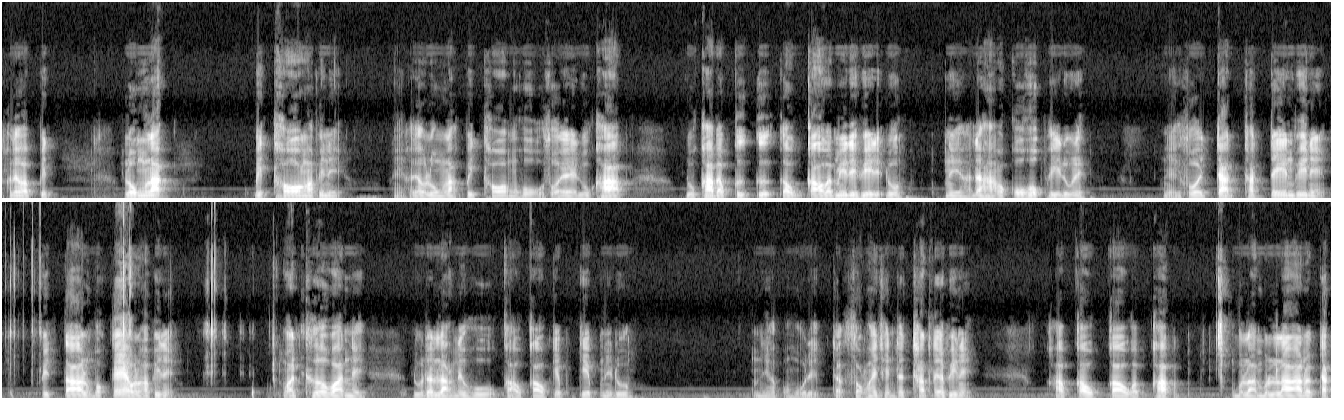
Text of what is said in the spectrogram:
เขาเรียกว่าปิดลงรัก ปิดทองครับพี่นี่นี่เขาเรียกลงรักปิดทองโอ้โหสวยดูคาบดูคาบแบบกึกกึเก่าเก่าๆแบบนี้ดิพี่ดูนี่เดี๋ยวหาว่าโกหกพี่ดูดินี่สวยจัดชัดเจนพี่นี่ปิดตาหลวงพ่อแก้วนะครับพี่นี่วัดเครือวันนี่ดูด้านหลังเนี่ยโอ้โหเก่าเก่าเก็บเก็บนี่ดูนี่ครับโอ้โหจากสองให้เห็นชัดๆเลยครับพี่นี่คาบเก่าเก่ากับคาบโบราณโบราณแบบจาก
